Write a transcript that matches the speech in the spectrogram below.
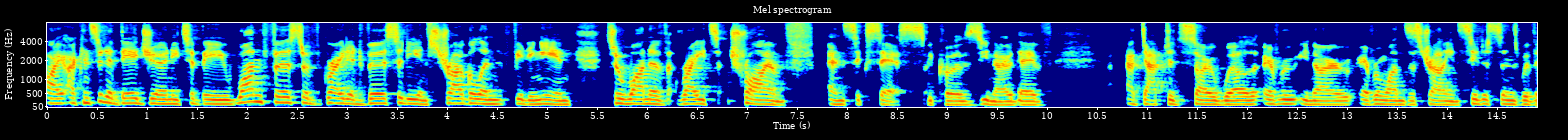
I, I, consider their journey to be one first of great adversity and struggle and fitting in to one of great triumph and success because, you know, they've adapted so well. Every, you know, everyone's Australian citizens. With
